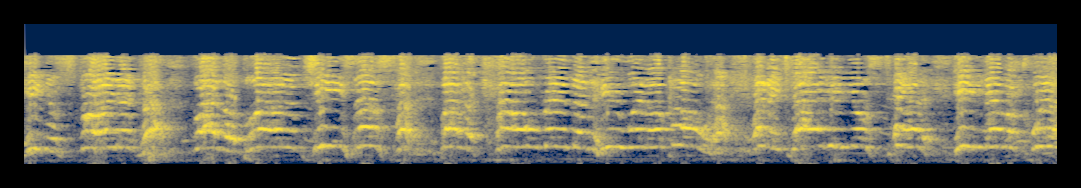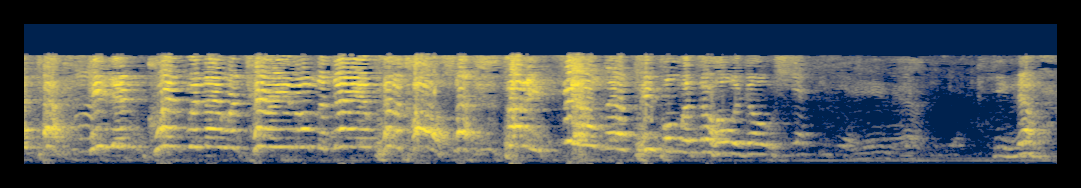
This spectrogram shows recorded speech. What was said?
He destroyed it uh, by the blood of Jesus, uh, by the Calvary that He went upon. Uh, and He died in your stead. He never quit. He didn't quit when they were tarrying on the day of Pentecost. But He filled their people with the Holy Ghost. Yes, He did. Amen. He never,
